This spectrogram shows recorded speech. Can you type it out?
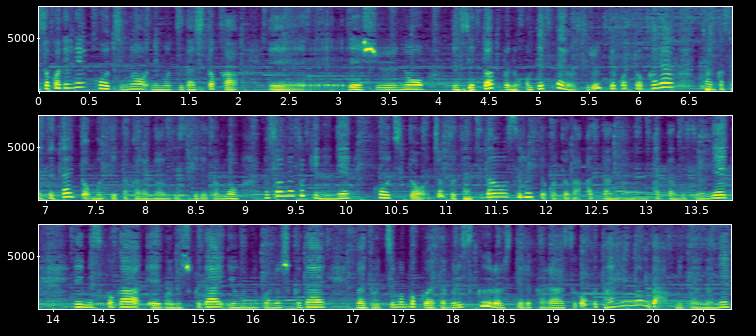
そこでね、コーチの荷物出しとか、えー、練習の、ね、セットアップのお手伝いをするってことから参加させたいと思っていたからなんですけれども、まそんな時にね、コーチとちょっと雑談をするってことがあったんあったんですよね。で、息子が英語の宿題、日本の語の宿題、まあどっちも僕はダブルスクールをしてるから、すごく大変なんだ、みたいなね、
